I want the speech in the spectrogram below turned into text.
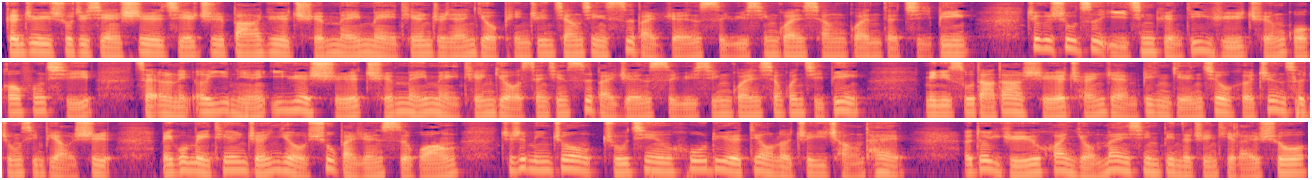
根据数据显示，截至八月，全美每天仍然有平均将近四百人死于新冠相关的疾病。这个数字已经远低于全国高峰期。在二零二一年一月时，全美每天有三千四百人死于新冠相关疾病。明尼苏达大学传染病研究和政策中心表示，美国每天仍有数百人死亡，只是民众逐渐忽略掉了这一常态。而对于患有慢性病的群体来说，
